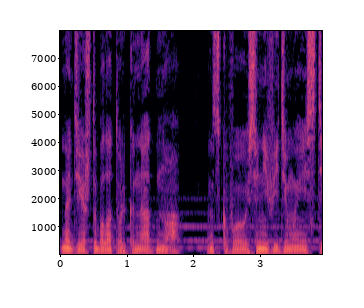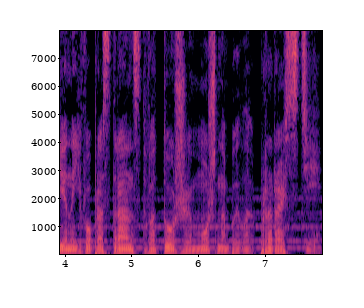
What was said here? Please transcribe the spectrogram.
Надежда была только на одно. Сквозь невидимые стены его пространства тоже можно было прорасти.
